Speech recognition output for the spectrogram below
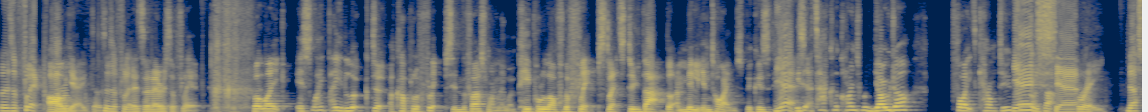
There's a flip. Oh yeah. There's a flip. There's a, there is a flip, but like it's like they looked at a couple of flips in the first one. They went, "People love the flips. Let's do that, but a million times." Because Yeah. is it Attack of the Clones where Yoda fights Count Dooku? Yes, that yeah. three? That's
